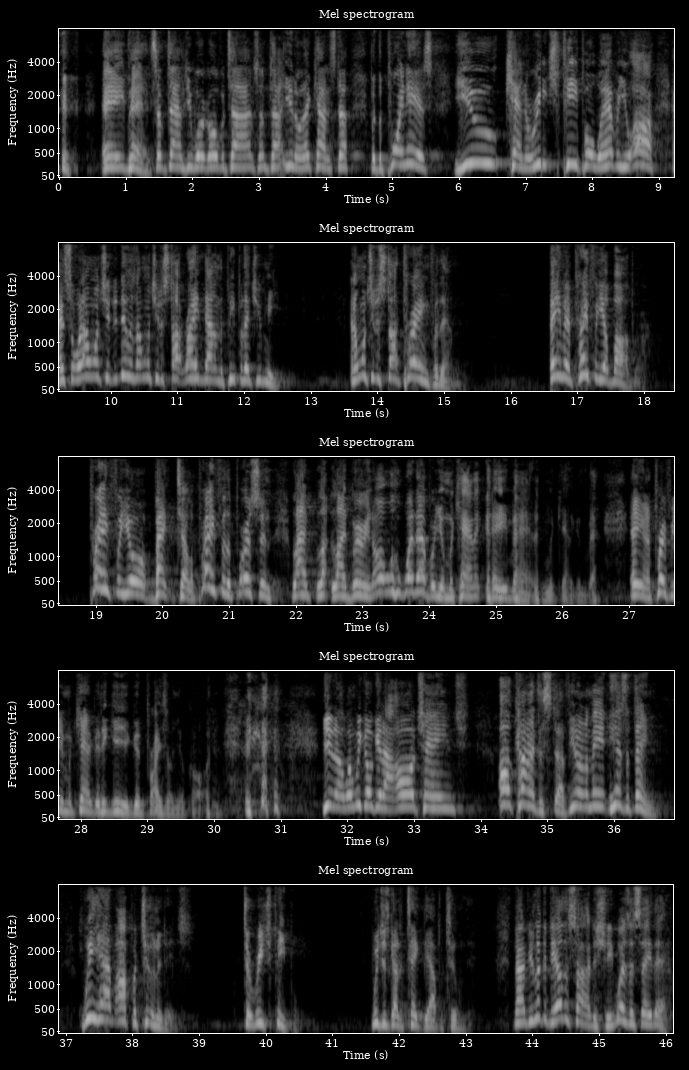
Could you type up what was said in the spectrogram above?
Amen. Sometimes you work overtime, sometimes, you know, that kind of stuff. But the point is, you can reach people wherever you are. And so, what I want you to do is, I want you to start writing down the people that you meet. And I want you to start praying for them. Amen. Pray for your barber. Pray for your bank teller. Pray for the person, li- li- librarian, or whatever, your mechanic. Amen. Mechanic in back. Amen. Pray for your mechanic that he give you a good price on your car. you know, when we go get our oil change, all kinds of stuff. You know what I mean? Here's the thing we have opportunities to reach people. We just got to take the opportunity. Now, if you look at the other side of the sheet, what does it say there?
